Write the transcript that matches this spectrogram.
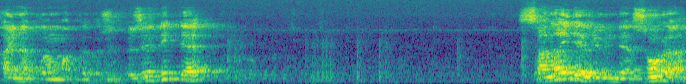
kaynaklanmaktadır. Özellikle sanayi devriminden sonra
